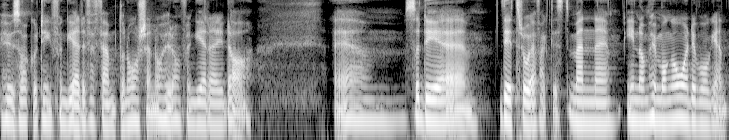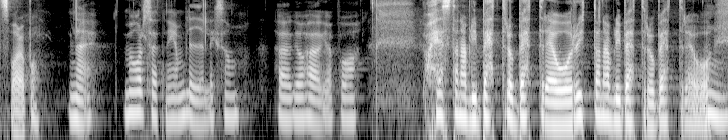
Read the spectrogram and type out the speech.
hur saker och ting fungerade för 15 år sedan och hur de fungerar idag. Um, så det, det tror jag faktiskt. Men uh, inom hur många år, det vågar jag inte svara på. Nej, målsättningen blir liksom högre och högre på... Ja, hästarna blir bättre och bättre och ryttarna blir bättre och bättre. Och mm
